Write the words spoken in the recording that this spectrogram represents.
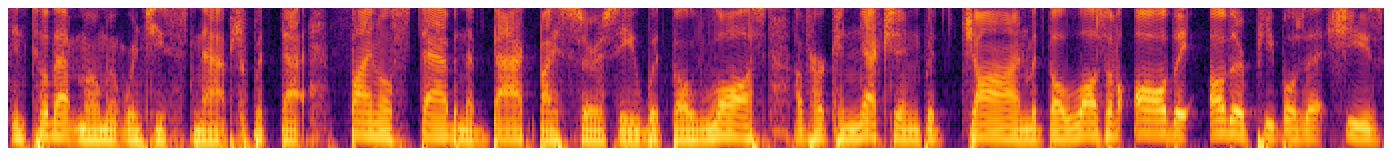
Until that moment when she snaps with that final stab in the back by Cersei, with the loss of her connection with Jon, with the loss of all the other people that she's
